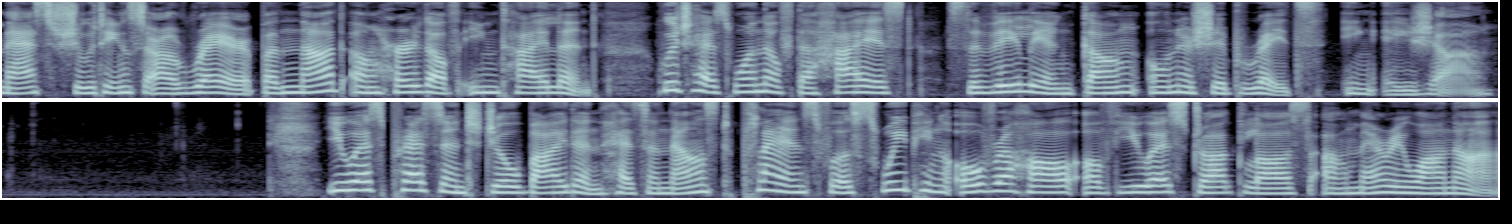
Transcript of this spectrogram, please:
Mass shootings are rare but not unheard of in Thailand, which has one of the highest civilian gun ownership rates in Asia. U.S. President Joe Biden has announced plans for a sweeping overhaul of U.S. drug laws on marijuana.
